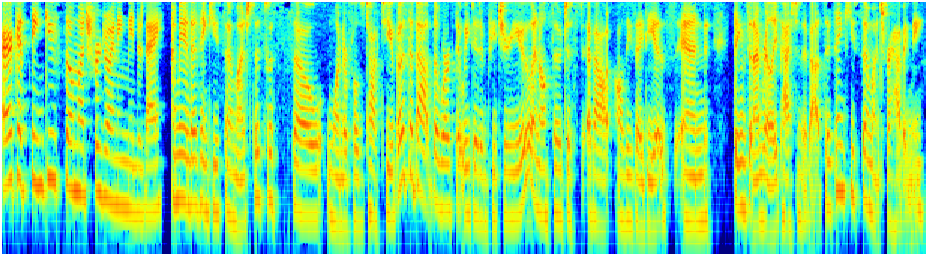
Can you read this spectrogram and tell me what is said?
Erica, thank you so much for joining me today. Amanda, thank you so much. This was so wonderful to talk to you both about the work that we did in Future You and also just about all these ideas and things that I'm really passionate about. So thank you so much for having me.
